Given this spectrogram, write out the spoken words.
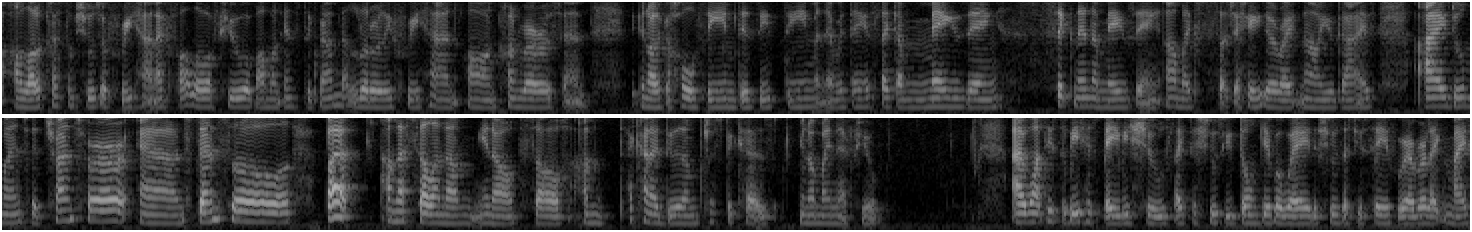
um, a lot of custom shoes are freehand I follow a few of them on Instagram that literally freehand on Converse and you know like a whole theme Disney theme and everything it's like amazing sickening amazing. I'm like such a hater right now, you guys. I do mines with transfer and stencil, but I'm not selling them, you know. So I'm I kind of do them just because, you know, my nephew. I want these to be his baby shoes, like the shoes you don't give away, the shoes that you save wherever. Like my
